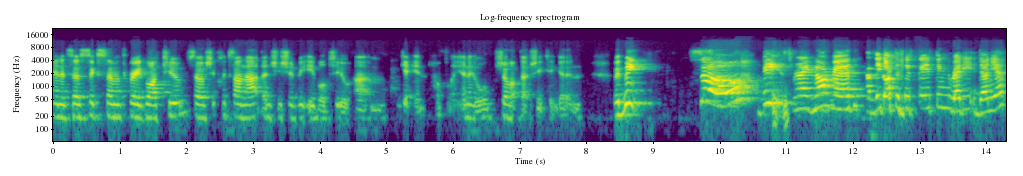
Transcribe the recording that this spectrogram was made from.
and it says sixth, seventh grade block two. So if she clicks on that, then she should be able to um, get in, hopefully, and it will show up that she can get in with me. So bees, right? Not red. Have they got the fifth grade thing ready, done yet?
